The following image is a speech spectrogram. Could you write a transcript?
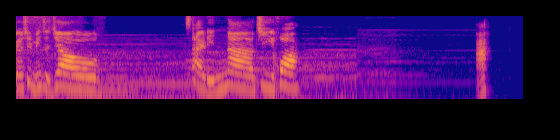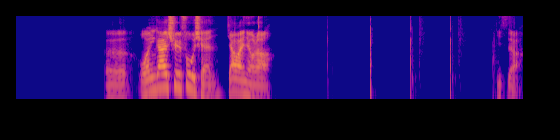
游戏名字叫《塞琳娜计划》啊？呃，我应该去付钱，加完油了。意思啊？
